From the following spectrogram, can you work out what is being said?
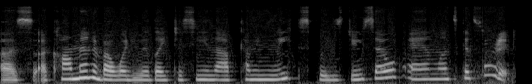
us a comment about what you would like to see in the upcoming weeks, please do so, and let's get started.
